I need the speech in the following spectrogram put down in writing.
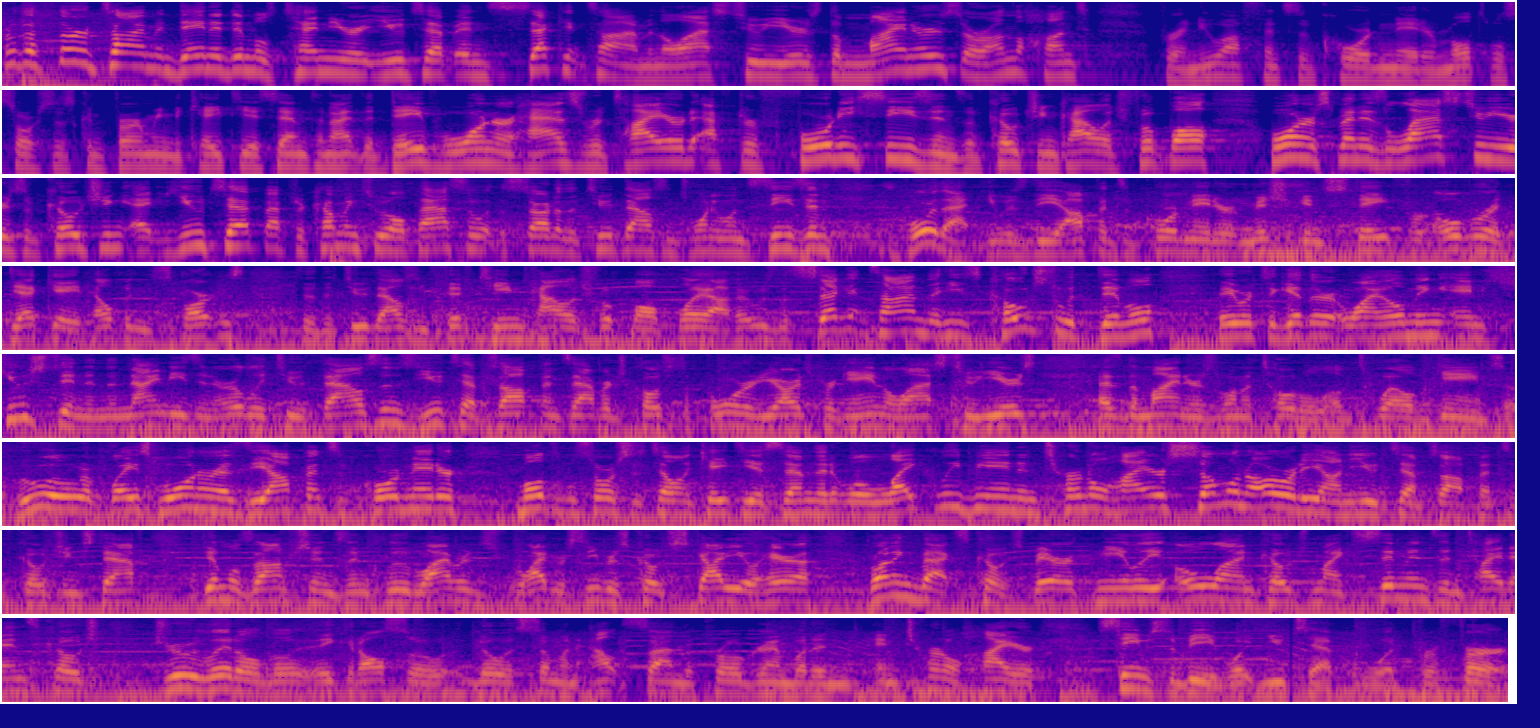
For the third time in Dana Dimel's tenure at UTEP and second time in the last two years, the Miners are on the hunt for a new offensive coordinator. Multiple sources confirming to KTSM tonight that Dave Warner has retired after 40 seasons of coaching college football. Warner spent his last two years of coaching at UTEP after coming to El Paso at the start of the 2021 season. Before that, he was the offensive coordinator at Michigan State for over a decade, helping the Spartans to the 2015 college football playoff. It was the second time that he's coached with Dimel. They were together at Wyoming and Houston in the 90s and early 2000s. UTEP's offense averaged close to 400 yards per game the last two years as the Miners won a total of 12 games. So who will replace Warner as the offensive coordinator? Multiple sources telling KTSM that it will likely be an internal hire, someone already on UTEP's offensive coaching staff. Dimel's options include wide receivers coach Scotty O'Hara, running backs coach Barrick Nealy, O-line coach Mike Simmons, and tight ends coach Drew Little. They could also go with someone outside the program, but an internal hire seems to be what UTEP would prefer.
